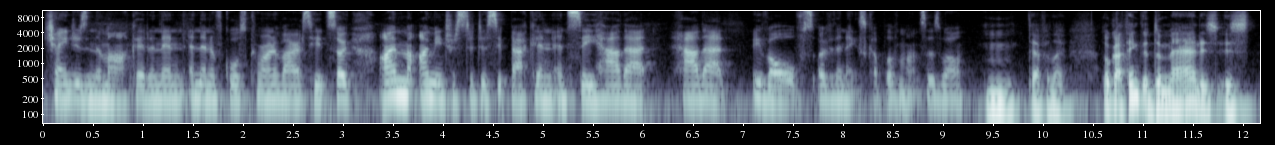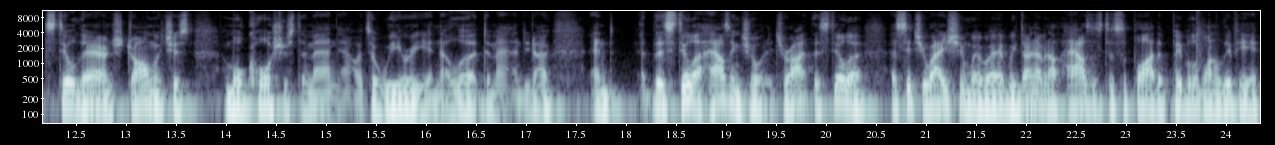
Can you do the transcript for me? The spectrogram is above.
changes in the market, and then and then of course coronavirus hit. So I'm I'm interested to sit back and, and see how that how that evolves over the next couple of months as well. Mm, definitely. Look, I think the demand is is still there and strong. It's just a more cautious demand now. It's a weary and alert demand, you know. And there's still a housing shortage, right? There's still a, a situation where we're, we don't have enough houses to supply the people that want to live here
